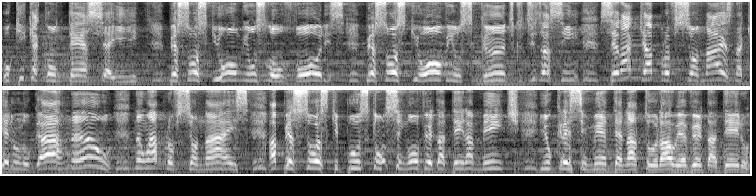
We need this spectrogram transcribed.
o que, que acontece aí. Pessoas que ouvem os louvores, pessoas que ouvem os cânticos, dizem assim: será que há profissionais naquele lugar? Não, não há profissionais. Há pessoas que buscam o Senhor verdadeiramente e o crescimento é natural e é verdadeiro.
